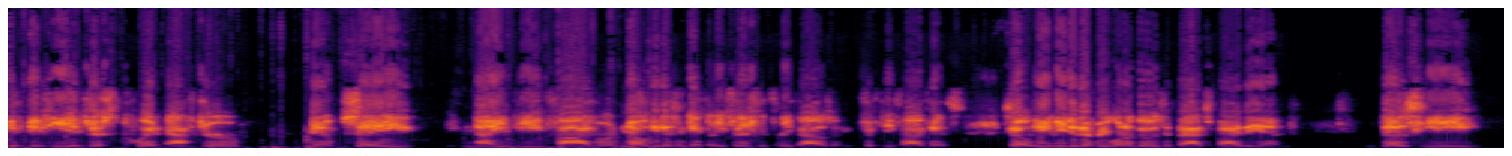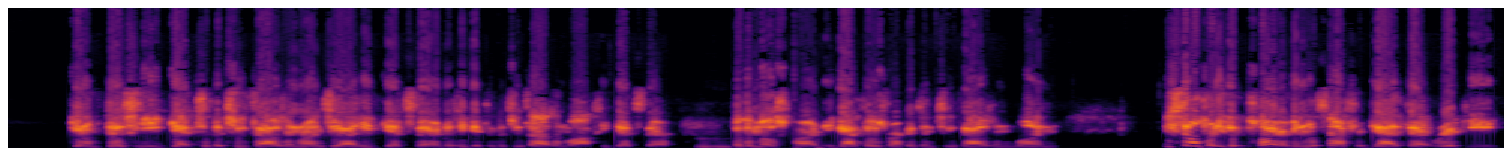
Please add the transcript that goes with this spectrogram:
if, if he had just quit after you know say 95 or no, he doesn't get there. He finished with 3,055 hits. So he needed every one of those at bats by the end. Does he you know, does he get to the 2,000 runs? Yeah, he gets there. Does he get to the 2,000 walks? He gets there mm-hmm. for the most part. He got those records in 2001. He's still a pretty good player. I mean, let's not forget that Rickey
